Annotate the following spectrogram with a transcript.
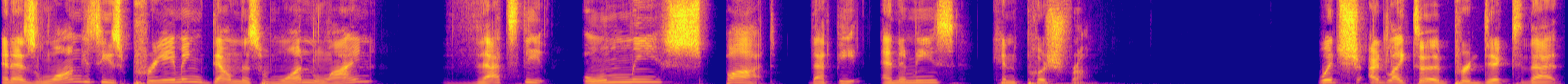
and as long as he's pre aiming down this one line, that's the only spot that the enemies can push from. Which I'd like to predict that,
